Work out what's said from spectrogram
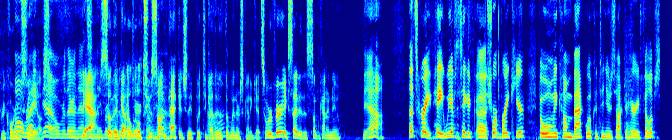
Recording oh right, studios. yeah, over there in that Yeah, so they've got a little two song pack. package they put together that the winner's going to get. So we're very excited. This is something kind of new. Yeah. That's great. Hey, we have to take a uh, short break here, but when we come back, we'll continue to talk to Harry Phillips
